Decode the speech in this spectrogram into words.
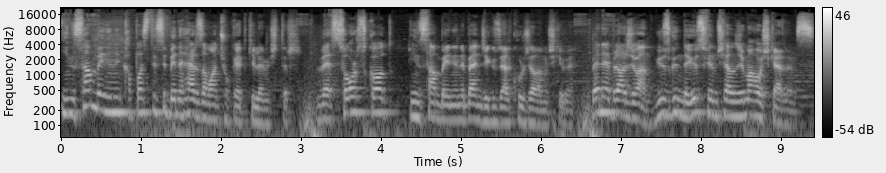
İnsan beyninin kapasitesi beni her zaman çok etkilemiştir. Ve Source Code insan beynini bence güzel kurcalamış gibi. Ben Ebrar Civan, 100 günde 100 film challenge'ıma hoş geldiniz.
